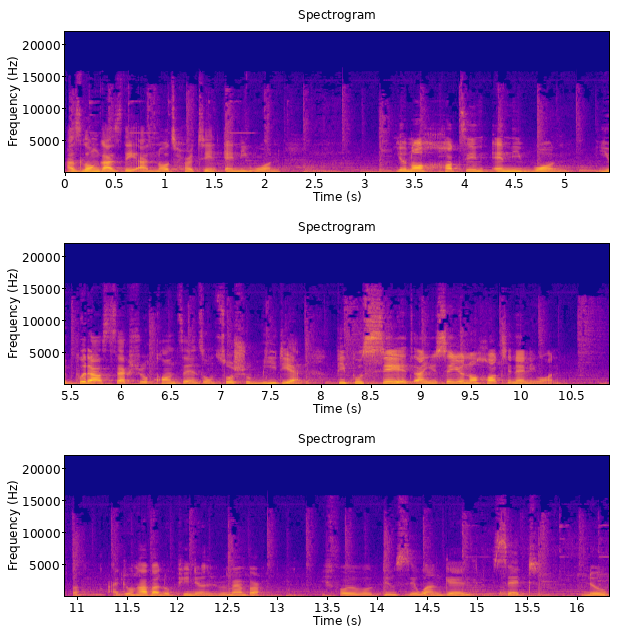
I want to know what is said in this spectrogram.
As long as they are not hurting anyone. You're not hurting anyone. You put out sexual content on social media. People see it and you say you're not hurting anyone. I don't have an opinion, remember. Before they'll say one girl said no.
